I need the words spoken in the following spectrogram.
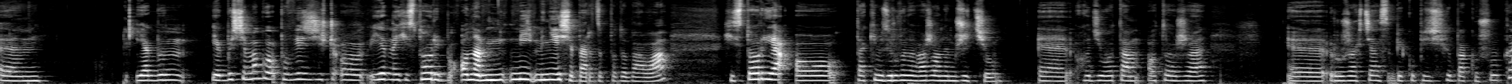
Ym, Jakbym, jakbyście mogły opowiedzieć jeszcze o jednej historii, bo ona mi, mnie się bardzo podobała. Historia o takim zrównoważonym życiu. E, chodziło tam o to, że e, Róża chciała sobie kupić chyba koszulkę.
